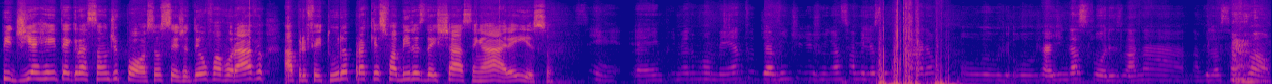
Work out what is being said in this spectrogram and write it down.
pedia reintegração de posse, ou seja, deu favorável à prefeitura para que as famílias deixassem a área, é isso? Sim. É, em primeiro momento, dia 20 de junho, as famílias ocuparam o, o Jardim das Flores, lá na, na Vila São João.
